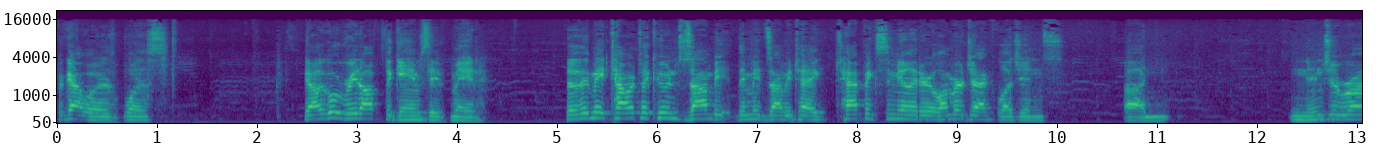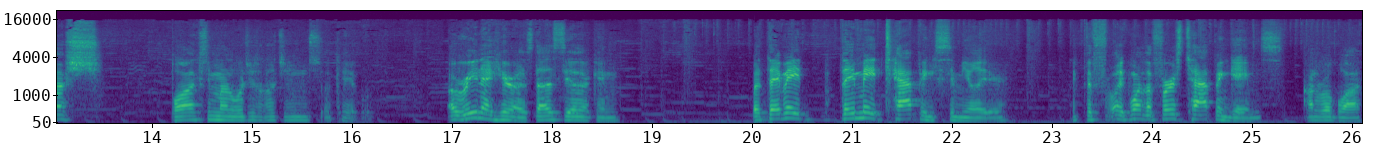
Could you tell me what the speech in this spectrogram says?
forgot what it was. Yeah, I'll go read off the games they've made. So they made Tower Tycoon, Zombie. They made Zombie Tag, Tapping Simulator, Lumberjack Legends, uh, Ninja Rush, Boxing Man, Witches Legends. Okay, Arena Heroes. That's the other game. But they made they made Tapping Simulator, like the like one of the first tapping games on Roblox.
